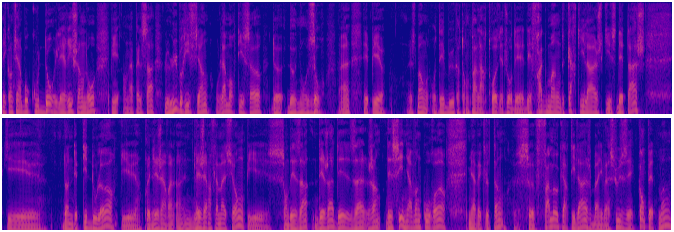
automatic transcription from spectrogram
mais il contient beaucoup d'eau. Il est riche en eau. Puis on appelle ça le lubrifiant ou l'amortisseur de, nos os. Hein. Et puis euh, Justement, au début, quand on parle d'arthrose, il y a toujours des fragments de cartilage qui se détachent, qui donnent des petites douleurs, puis après une légère, une légère inflammation, puis ce sont déjà des agents, des signes avant-coureurs. Mais avec le temps, ce fameux cartilage, ben, il va s'user complètement.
